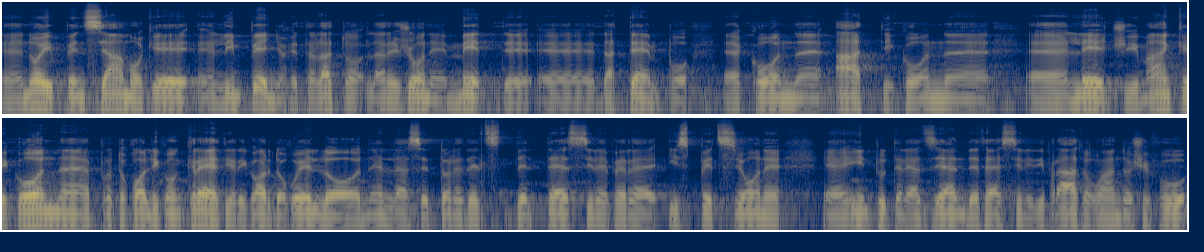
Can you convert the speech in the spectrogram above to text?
Eh, noi pensiamo che eh, l'impegno che tra l'altro la Regione mette eh, da tempo eh, con atti, con leggi ma anche con protocolli concreti, ricordo quello nel settore del, del tessile per ispezione eh, in tutte le aziende tessili di Prato quando ci fu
